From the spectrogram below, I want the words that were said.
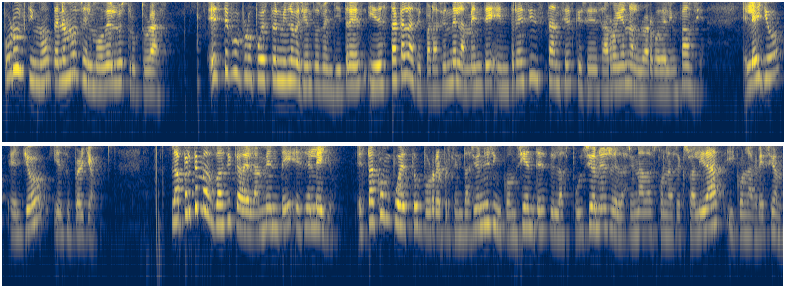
Por último, tenemos el modelo estructural. Este fue propuesto en 1923 y destaca la separación de la mente en tres instancias que se desarrollan a lo largo de la infancia: el ello, el yo y el superyo. La parte más básica de la mente es el ello, Está compuesto por representaciones inconscientes de las pulsiones relacionadas con la sexualidad y con la agresión.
